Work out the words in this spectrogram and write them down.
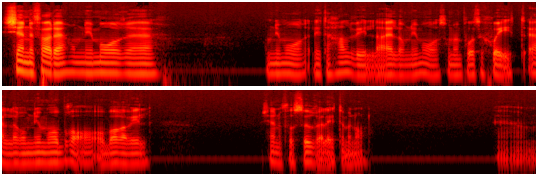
känner för det, om ni mår eh, om ni mår lite halvilla eller om ni mår som en påse skit eller om ni mår bra och bara vill känna för att surra lite med någon. Um,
